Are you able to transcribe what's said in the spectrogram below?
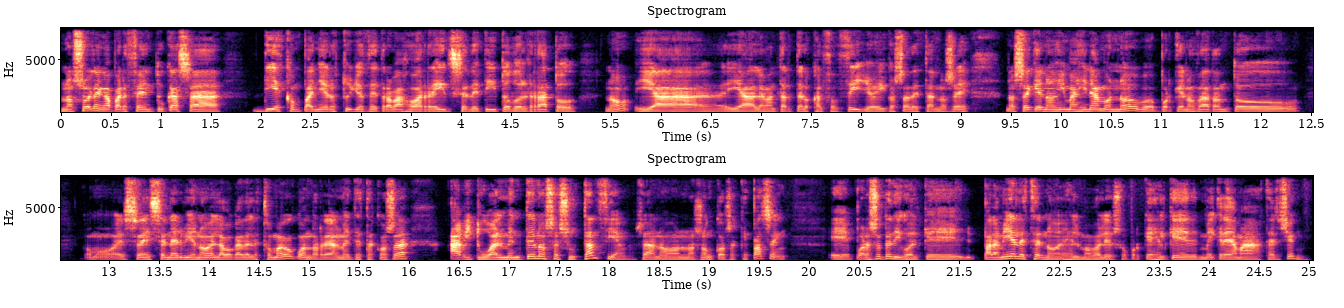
no suelen aparecer en tu casa 10 compañeros tuyos de trabajo a reírse de ti todo el rato, ¿no? Y a, levantarte los calzoncillos y cosas de estas, no sé, no sé qué nos imaginamos, ¿no? ¿Por qué nos da tanto como ese, ese nervio, ¿no? En la boca del estómago cuando realmente estas cosas habitualmente no se sustancian, o sea, no, no son cosas que pasen. Eh, por eso te digo, el que para mí el externo es el más valioso, porque es el que me crea más tensión.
